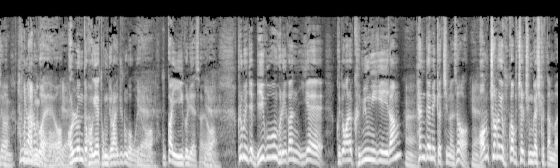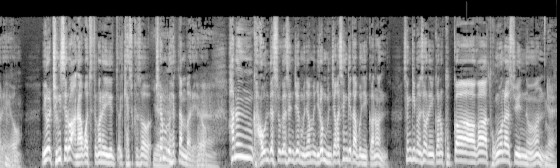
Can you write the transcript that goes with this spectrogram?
저 합류하는 거예요. 예. 언론도 거기에 동조를 해주는 거고요. 국가 이익을 위해서요. 그러면 이제 미국은 그러니까 이게 그동안의 금융위기랑 네. 팬데믹 겹치면서 예. 엄청나게 국가 부채를 증가시켰단 말이에요. 음. 이걸 증세로 안 하고 어쨌든 간에 계속해서 예. 채무로 했단 말이에요. 예. 하는 가운데 속에서 이제 뭐냐면 이런 문제가 생기다 보니까는 생기면서 그러니까는 국가가 동원할 수 있는 예.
